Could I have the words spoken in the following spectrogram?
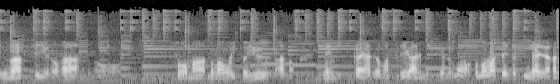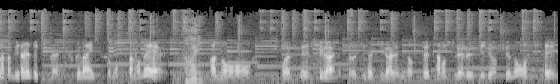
馬っていうのがその相馬野馬追というあの年に1回あるお祭りがあるんですけれどもそのお祭りの時以外でなかなか見られる機会が少ないと思ったので、はい、あのこうやって市外の人たちが気軽に乗って楽しめる事業っていうのをしてい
